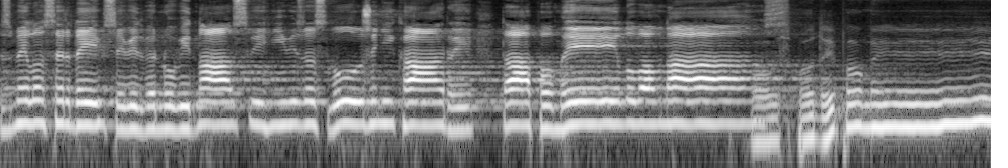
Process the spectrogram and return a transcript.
змилосердився, відвернув від нас свій гнів і заслужені кари та помилував нас. Господи, помилуй,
